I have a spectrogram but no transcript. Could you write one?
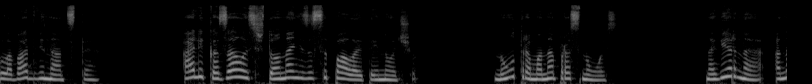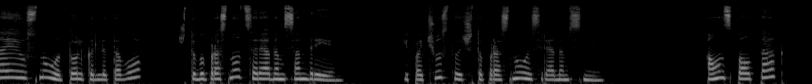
Глава 12. Али казалось, что она не засыпала этой ночью. Но утром она проснулась. Наверное, она и уснула только для того, чтобы проснуться рядом с Андреем и почувствовать, что проснулась рядом с ним. А он спал так,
